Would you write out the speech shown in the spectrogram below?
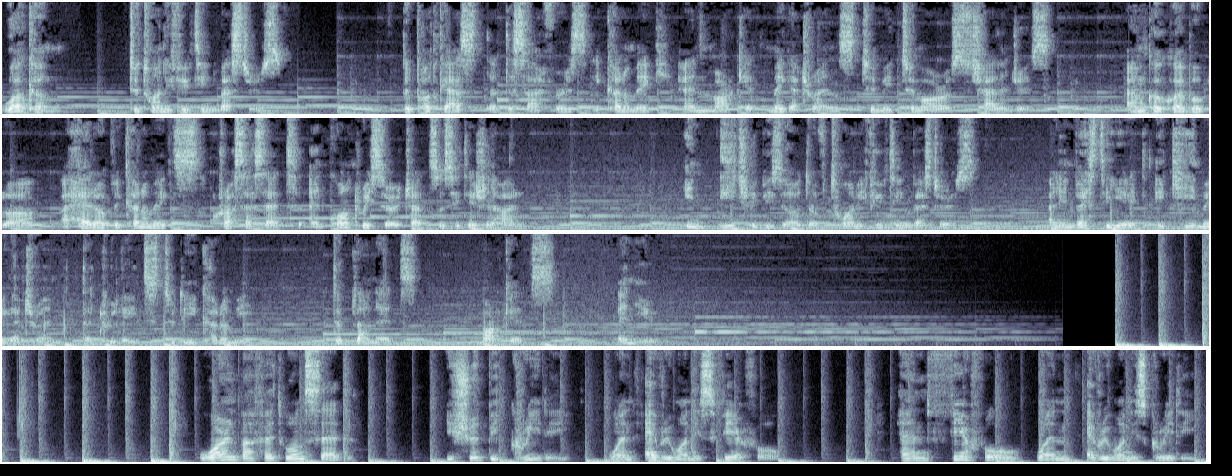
Welcome to 2050 Investors, the podcast that deciphers economic and market megatrends to meet tomorrow's challenges. I'm Kokou Agbo-Bloua, I head up economics, cross-asset, and quant research at Societe Generale. In each episode of 2050 Investors, I'll investigate a key megatrend that relates to the economy, the planet, markets, and you. Warren Buffett once said, You should be greedy when everyone is fearful, and fearful when everyone is greedy.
